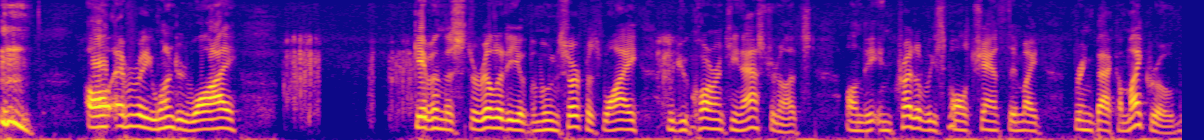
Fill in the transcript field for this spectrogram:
all everybody wondered why, given the sterility of the moon's surface, why would you quarantine astronauts on the incredibly small chance they might bring back a microbe?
